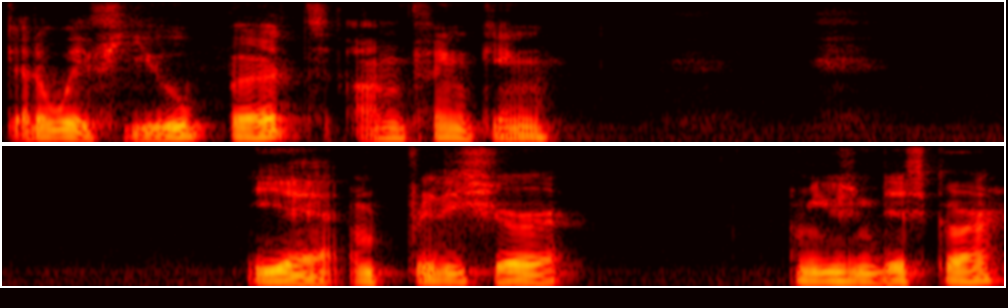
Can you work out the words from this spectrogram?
together with you, but I'm thinking... Yeah, I'm pretty sure I'm using this car.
